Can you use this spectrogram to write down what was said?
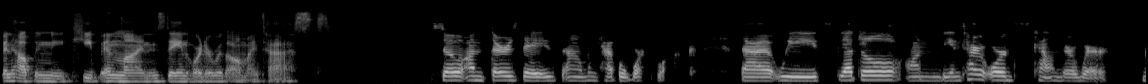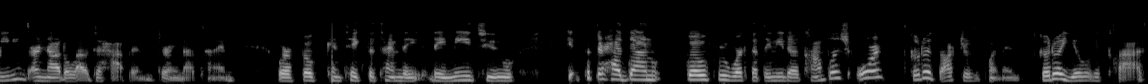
been helping me keep in line and stay in order with all my tasks. So on Thursdays, um, we have a work block that we schedule on the entire org's calendar where meetings are not allowed to happen during that time, where folks can take the time they, they need to get put their head down, go through work that they need to accomplish, or go to a doctor's appointment, go to a yoga class,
